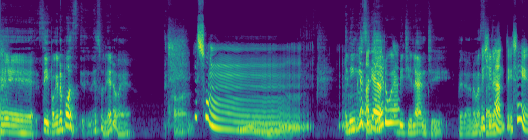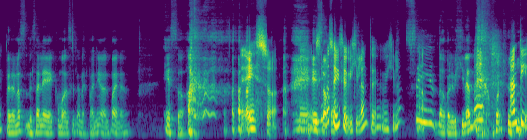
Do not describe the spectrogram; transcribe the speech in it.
Eh, sí, porque no puedo. Es un héroe. Es un. En inglés sería vigilante, pero no me vigilante, sí. Pero no me sale cómo decirlo en español. Bueno, eso. Eso. Eh, eso. ¿No se dice vigilante? ¿Vigilante? Sí, no, pero vigilante. Eh, anti,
